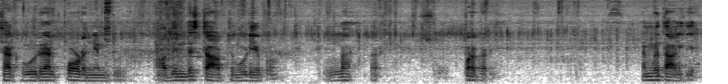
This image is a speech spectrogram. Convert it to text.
ചക്കക്കൂര് അല്പം ഉടഞ്ഞിട്ടുണ്ട്. അതിന്റെ സ്റ്റാർട്ടും കൂടിയപ്പോൾ നല്ല കറി സൂപ്പർ കറി. നമുക്ക് താളിക്കാം.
